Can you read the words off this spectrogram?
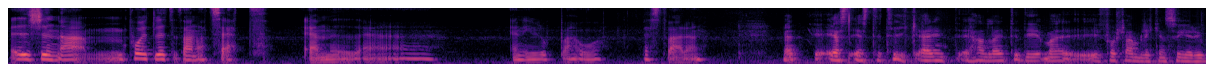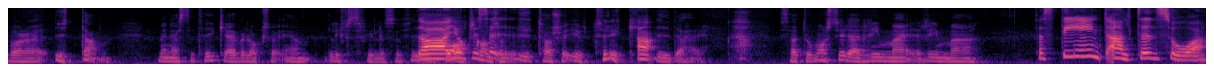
i Kina mm, på ett lite annat sätt än i, eh, än i Europa och västvärlden. Men estetik, är inte, handlar inte det, man, i första anblicken så är det ju bara ytan. Men estetik är väl också en livsfilosofi ja, bakom jo, som tar sig uttryck ja. i det här. Så att då måste ju det rimma, rimma Fast det är inte alltid så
